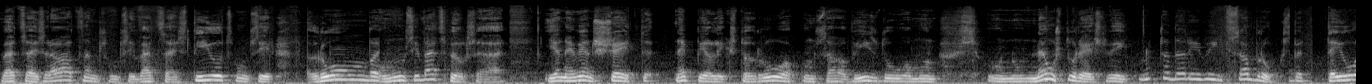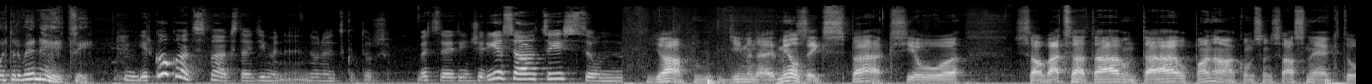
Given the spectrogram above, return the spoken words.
Vecais rācinājums, mums ir vecais tilts, mums ir rumba un mums ir vecpilsēta. Ja neviens šeit nepieliks to roku un savu izdomu un, un, un neusturēs viņu, nu, tad arī viņi sabruks. Bet te ir otra Venecija. Ir kaut kāds spēks tajā ģimenē, nu, redz, ka tur vecētiņš ir iesācis. Un... Jā, ģimenē ir milzīgs spēks, jo savu vecā tēva un tēva panākumus un sasniegto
